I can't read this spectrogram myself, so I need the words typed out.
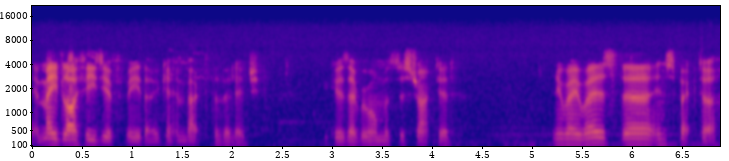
It made life easier for me though, getting back to the village, because everyone was distracted. Anyway, where's the inspector?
